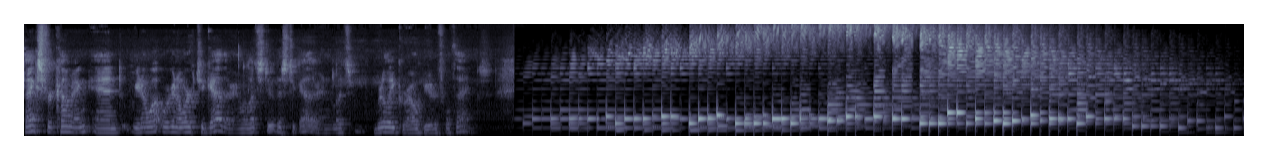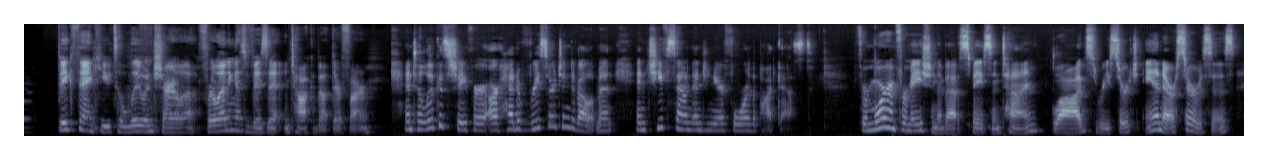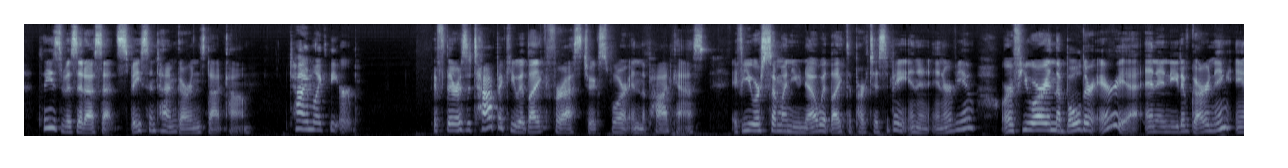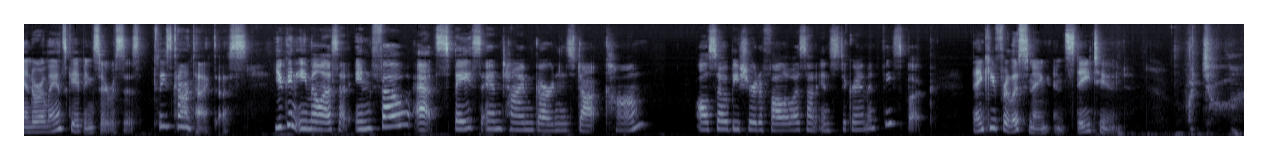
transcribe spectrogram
Thanks for coming, and you know what? We're going to work together, and let's do this together, and let's really grow beautiful things. Big thank you to Lou and Charla for letting us visit and talk about their farm. and to Lucas Schaefer, our head of research and development and chief sound engineer for the podcast. For more information about space and thyme, blogs, research, and our services, please visit us at spaceandthymegardens.com. Thyme like the herb. If there is a topic you would like for us to explore in the podcast, if you or someone you know would like to participate in an interview, or if you are in the Boulder area and in need of gardening and or landscaping services, please contact us. You can email us at info at spaceandthymegardens.com. Also, be sure to follow us on Instagram and Facebook. Thank you for listening and stay tuned. Wachoo.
